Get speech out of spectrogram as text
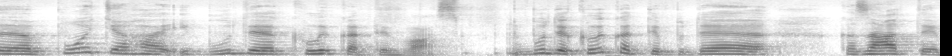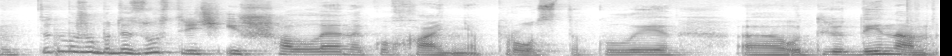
е, потяга і буде кликати вас. Буде кликати, буде казати. Тут може бути зустріч і шалене кохання, просто коли е, от людина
